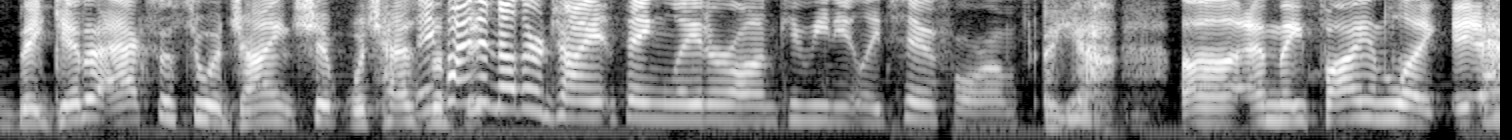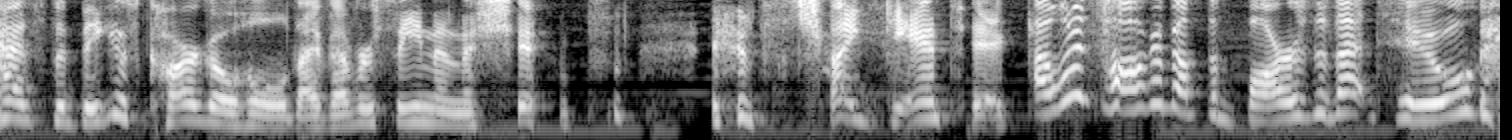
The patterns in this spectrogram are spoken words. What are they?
They get access to a giant ship which has They the find another giant thing later on conveniently too for them. yeah, uh, and they find like it has the biggest cargo hold I've ever seen in a ship. it's gigantic. I want to talk about the bars of that too.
